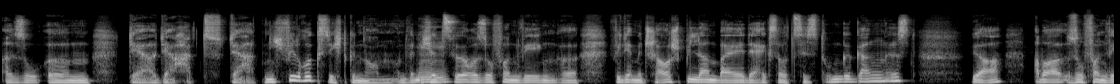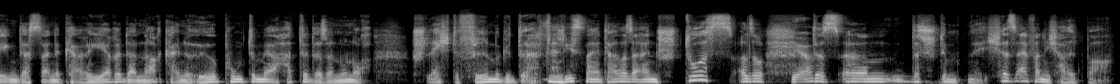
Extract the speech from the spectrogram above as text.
Also ähm, der, der, hat, der hat nicht viel Rücksicht genommen. Und wenn ich jetzt höre, so von wegen, äh, wie der mit Schauspielern bei Der Exorzist umgegangen ist, ja, aber so von wegen, dass seine Karriere danach keine Höhepunkte mehr hatte, dass er nur noch schlechte Filme gedreht Da liest man ja teilweise einen Stuss. Also Ja. das, ähm, das stimmt nicht. Das ist einfach nicht haltbar.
